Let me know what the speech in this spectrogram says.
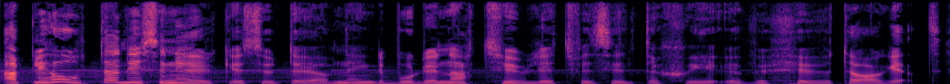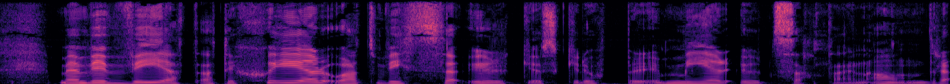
Att bli hotad i sin yrkesutövning det borde naturligtvis inte ske överhuvudtaget. Men vi vet att det sker och att vissa yrkesgrupper är mer utsatta än andra.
